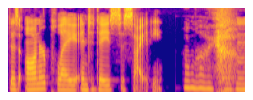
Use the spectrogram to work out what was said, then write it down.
does honor play in today's society? Oh my. Mm-hmm.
